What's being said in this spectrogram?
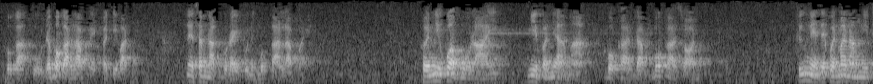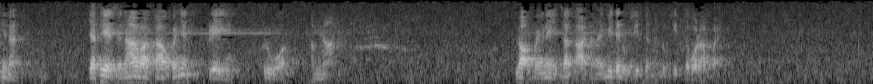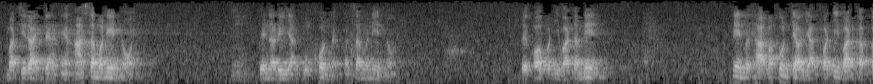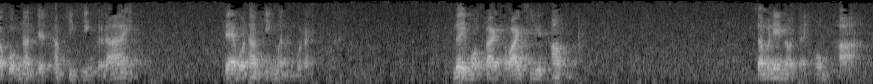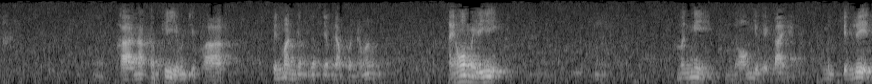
บกาปูแล้วบการรับไปปฏิบัติในสำนักผู้ใดผู้หนึ่งบการรับไปเพิ่นมีความโหราย มีปัญญามากบกาดับบกาสอน ถึงแม้แต่เพิ่นมานั่งอยู่ที่นั่นจะเทศนาว่าเก่าก็ยังเกรงกลัวอำนาจหลอกไปในสาขาทางไหนมีแต่ลูกศิษย์แต่มันลูกศิษย์ก็บรับไปบัตรที่ไรแต่หาสมณีหน่อยเป็นอริยะบุคคลนะพระสมณีหน่อยไปขอปฏิบัติจำเน้นเน้นมาถามว่าคนเจ้าอยากปฏิบัติกับกระผมนั่นจะทำจริง ๆ ก็ได้ แต่บนทำจริงมันบ่ได้เลยหมอกกายถวายชีวิตเอ้าสามเณรหน่อยไปห่มผ้าผ้านักคำพี่มันจะพาเป็นมันยำยำยำยำคนนะมั้งไอ้ห้องไม่ดี มันมีน้องอยู่ไกลๆมันเป็นเลือด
